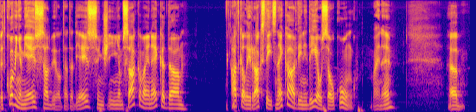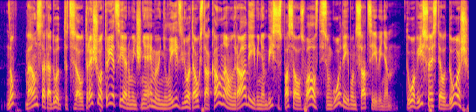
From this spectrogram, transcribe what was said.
bet ko viņam Jēzus atbild? Tātad Jēzus viņš, viņam saka, vai ne, kad um, atkal ir rakstīts nekārdini Dievu savu kungu, vai ne? Um, Nu, kā dod savu trešo triecienu, viņš ņēma viņu līdzi ļoti augstā kalnā un rādīja viņam visas pasaules valstis un godību un sacīja viņam: To visu es tev došu,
